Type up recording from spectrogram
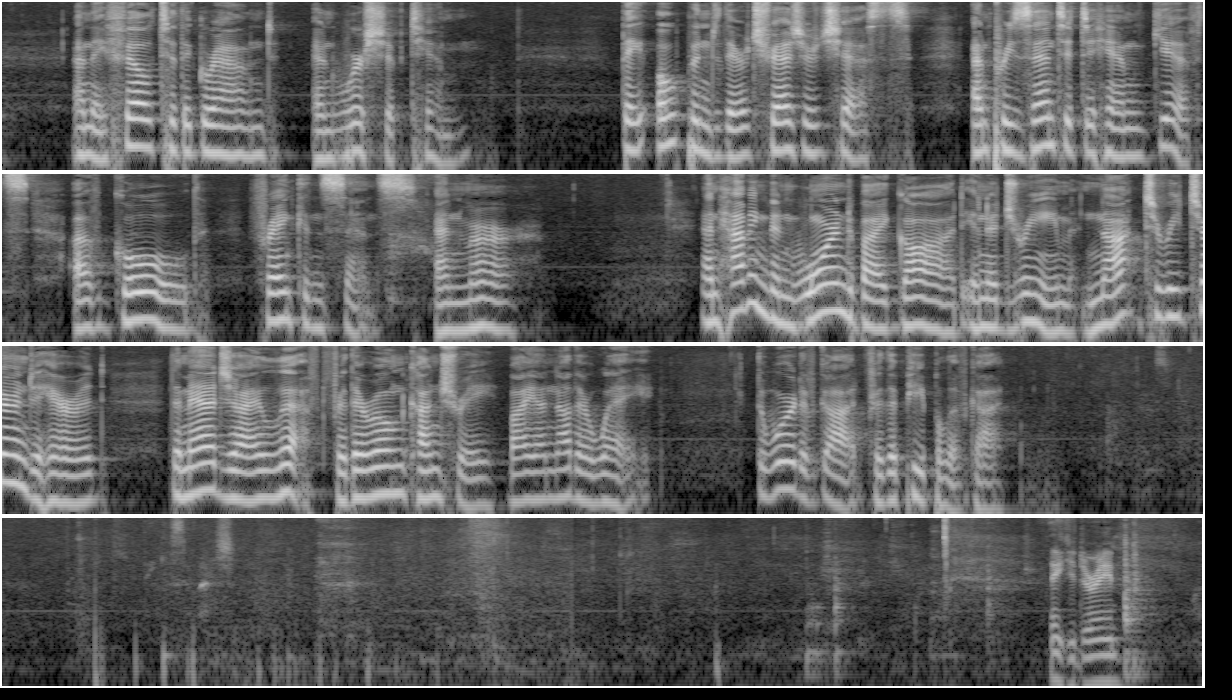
and they fell to the ground and worshiped him they opened their treasure chests and presented to him gifts of gold, frankincense, and myrrh. And having been warned by God in a dream not to return to Herod, the Magi left for their own country by another way. The word of God for the people of God. Thank you, Doreen.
